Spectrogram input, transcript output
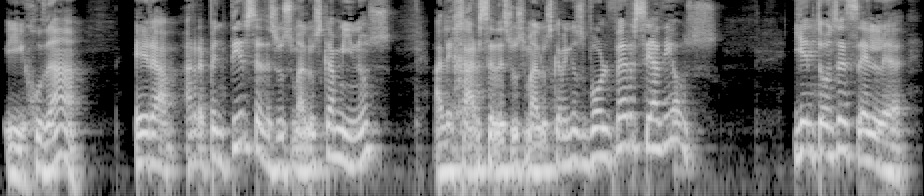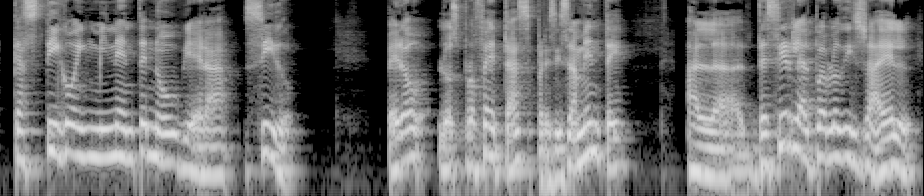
y Judá era arrepentirse de sus malos caminos, alejarse de sus malos caminos, volverse a Dios. Y entonces el eh, castigo inminente no hubiera sido. Pero los profetas, precisamente, al eh, decirle al pueblo de Israel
